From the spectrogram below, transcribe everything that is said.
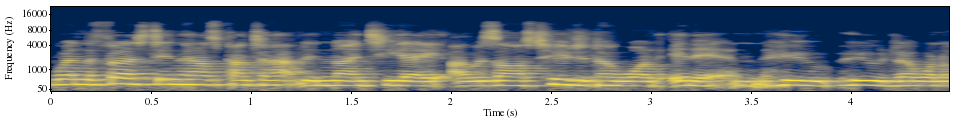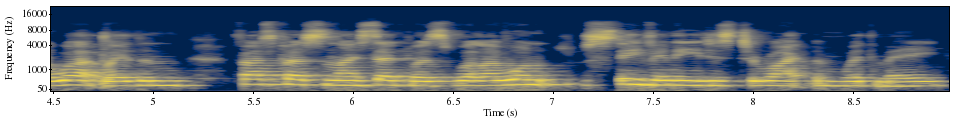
when the first in-house panto happened in 98 i was asked who did i want in it and who who did i want to work with. And first person i said was well i want steven edis to write them with me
